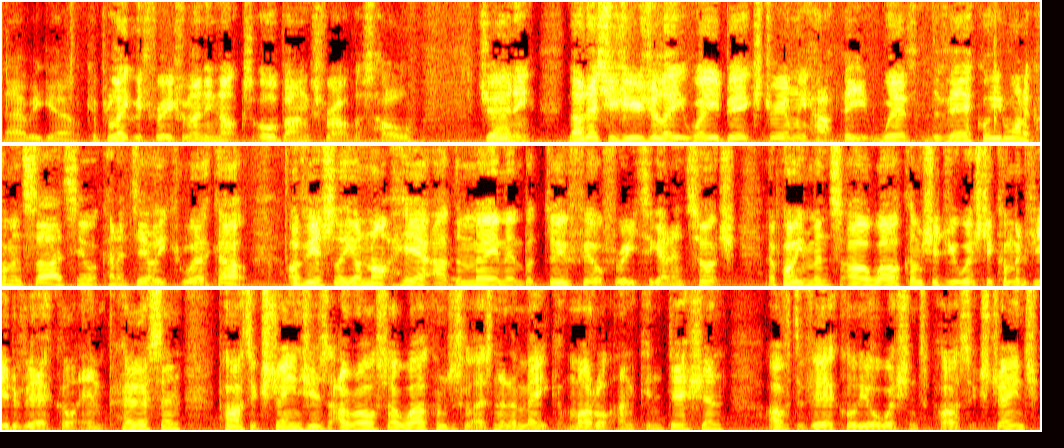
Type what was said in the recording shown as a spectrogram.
There we go. Completely free from any knocks or bangs throughout this whole journey. Now this is usually where you'd be extremely happy with the vehicle. You'd want to come inside, see what kind of deal you could work out. Obviously you're not here at the moment, but do feel free to get in touch. Appointments are welcome should you wish to come and view the vehicle in person. Part exchanges are also welcome, just let us know the make, model and condition of the vehicle you're wishing to part exchange.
